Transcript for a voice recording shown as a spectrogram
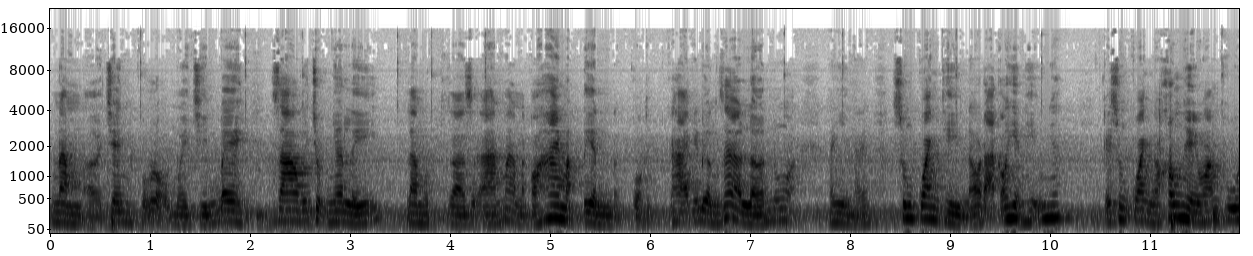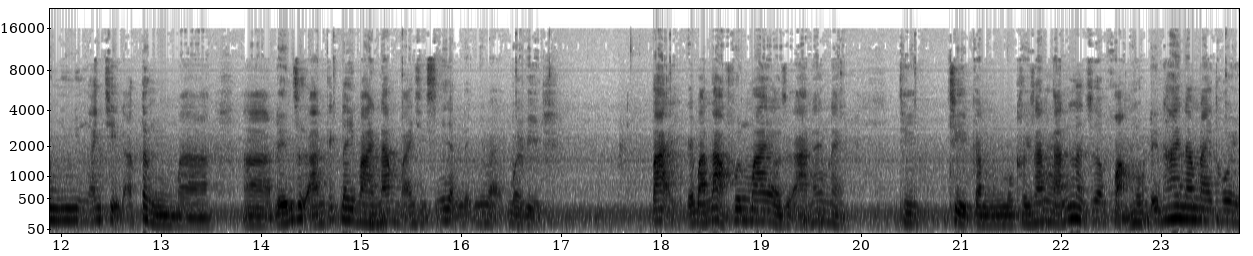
nằm ở trên quốc lộ 19B giao với trục nhân lý là một à, dự án mà nó có hai mặt tiền của hai cái đường rất là lớn đúng không ạ? Anh nhìn thấy xung quanh thì nó đã có hiện hữu nhé cái xung quanh nó không hề hoang vu như những anh chị đã từng mà à, đến dự án cách đây vài năm và anh chị sẽ nhận định như vậy. Bởi vì tại cái bán đảo Phương Mai ở dự án em này thì chỉ cần một thời gian ngắn là khoảng 1 đến 2 năm nay thôi,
